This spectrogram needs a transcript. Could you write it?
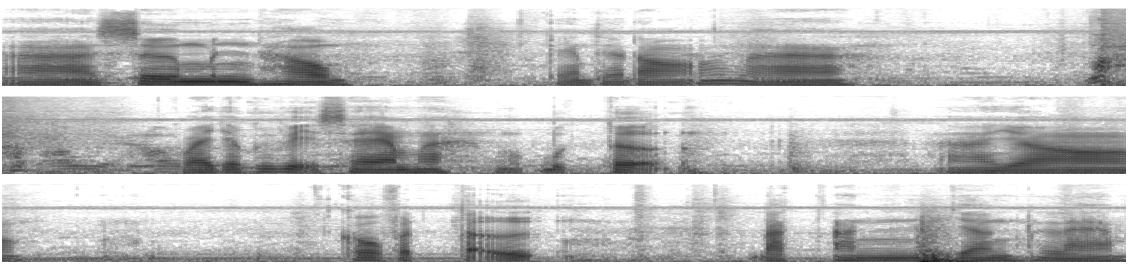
à, sư Minh Hồng. Kèm theo đó là quay cho quý vị xem ha một bức tượng à, do cô Phật tử đặt anh dân làm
